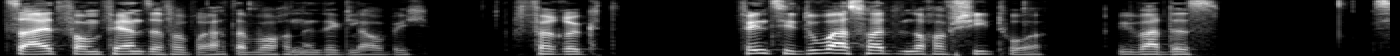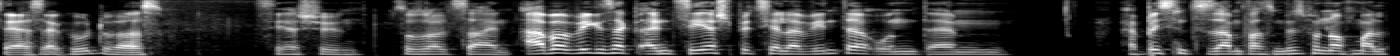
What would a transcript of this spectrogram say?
Zeit vom Fernseher verbracht am Wochenende, glaube ich. Verrückt. Finzi, du warst heute noch auf Skitour. Wie war das? Sehr, sehr gut war es. Sehr schön, so soll es sein. Aber wie gesagt, ein sehr spezieller Winter und ähm, ein bisschen zusammenfassen müssen wir nochmal.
